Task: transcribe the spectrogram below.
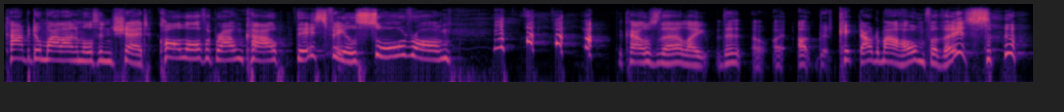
Can't be done while animals in shed. Call over brown cow. This feels so wrong. the cow's there like, uh, kicked out of my home for this.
